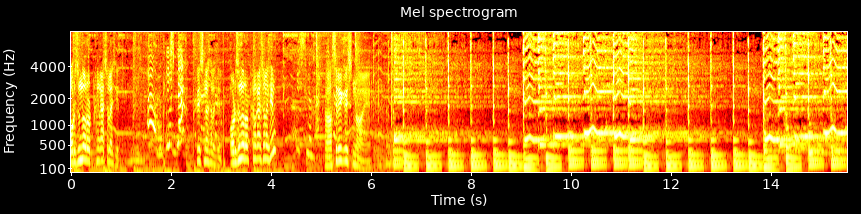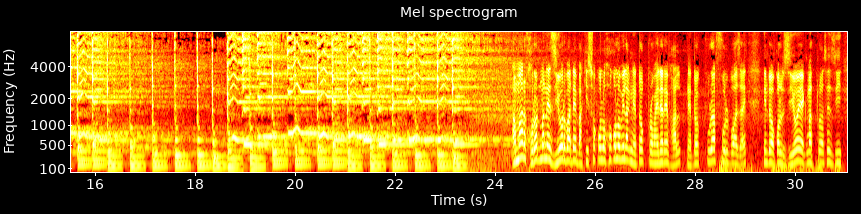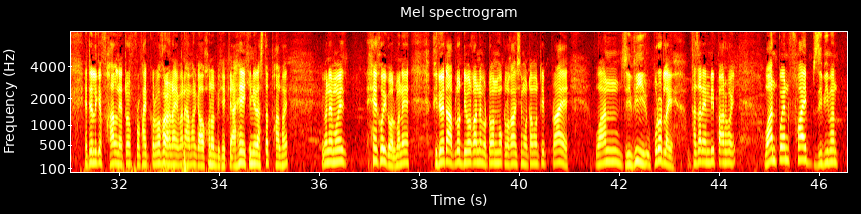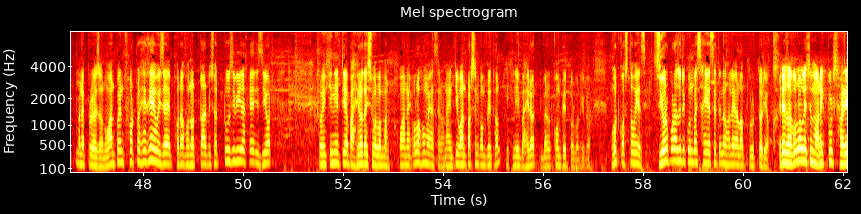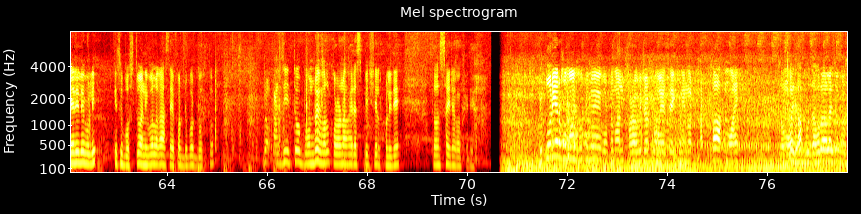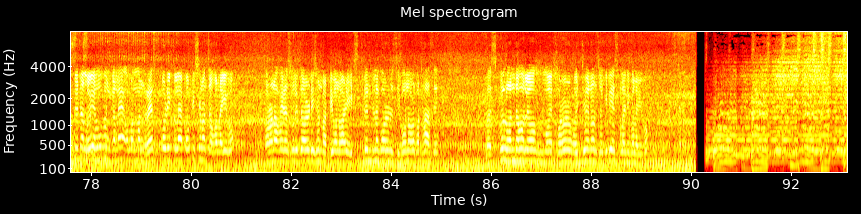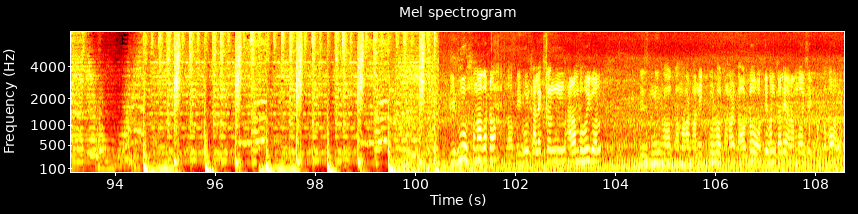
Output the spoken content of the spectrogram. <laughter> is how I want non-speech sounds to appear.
অৰ্জুনৰ ৰথখন কাই চলাইছিল কৃষ্ণ চলাইছিল অৰ্জুনৰ ৰথখন কাই চলাইছিল কৃষ্ণ আমাৰ ঘৰত মানে জিঅ'ৰ বাদে বাকী সকলো সকলোবিলাক নেটৱৰ্ক প্ৰভাইডাৰে ভাল। নেটৱৰ্ক পূৰা ফুল পোৱা যায়। কিন্তু অকল জিঅ' একমাত্ৰ আছে যি এতিয়ালৈকে ভাল নেটৱৰ্ক প্ৰভাইড কৰিব পৰা নাই। মানে আমাৰ গাঁওখনত বিশেষকৈ। আহে এইখিনি ৰাস্তাত ভাল হয়। মানে মই শেষ হৈ গ'ল। মানে ভিডিঅ' এটা আপলোড দিবৰ কাৰণে বৰ্তমান মোক লগা হৈছে মোটামুটি প্ৰায় ওৱান জি বিৰ ওপৰত লাগে। হাজাৰ এম বি পাৰ হৈ one point five G B মান মানে প্ৰয়োজন। ওৱান পইণ্ট ফ'ৰটো শেষেই হৈ যায় ভডাফোনত তাৰপিছত টু জি বি ৰাখে জিঅ'ত তো সেইখিনি এতিয়া বাহিৰত আহিছোঁ অলপমান হোৱা নাই অলপ সময় আছে আৰু নাইণ্টি ওৱান পাৰ্চেণ্ট কমপ্লিট হ'ল সেইখিনি বাহিৰত এইবাৰ কমপ্লিট কৰিব লাগিব। বহুত কষ্ট হৈ আছে। জিঅ'ৰ পৰা যদি কোনোবাই চাই আছে তেনেহ'লে অলপ গুৰুত্ব দিয়ক। এতিয়া যাবলৈ ওলাইছোঁ মাণিকপুৰ চাৰিআলিলৈ বুলি কিছু বস্তু আনিব লগা আছে এপদ দুপদ বস্তু। তো আজিতো বন্ধই হ'ল কৰোণা ভাইৰাছ স্পেচিয়েল হলিডে তো চাই থাকক ভিডিঅ' দুপৰীয়াৰ সময় সকলোৱে বৰ্তমান ঘৰৰ ভিতৰত সোমাই আছে এইখিনি সময়ত ভাত খোৱা সময়। মই যাব যাবলৈ ওলাইছোঁ বস্তু এটা লৈ আহোঁ সোনকালে অলপমান ৰেষ্ট কৰি পেলাই আকৌ টিউশ্যনত যাব লাগিব। কৰোণা ভাইৰাছ বুলিতো আৰু টিউশ্যন দিব নোৱাৰি। ষ্টুডেণ্টবিলাকৰ জীৱনৰ কথা আছে। তো স্কুল বন্ধ হ'লেও মই ঘৰৰ অধ্যয়নৰ যোগেদিয়ে চলাই নিব লাগিব। বিহু সমাগত। বিহুৰ কালেকশ্যন আৰম্ভ হৈ গ'ল। ডিজনী হওক আমাৰ মাণিকপুৰ হওক আমাৰ গাঁৱতো অতি সোনকালে আৰম্ভ হৈছে হ'ব আৰু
